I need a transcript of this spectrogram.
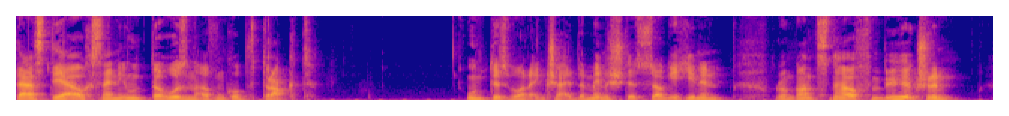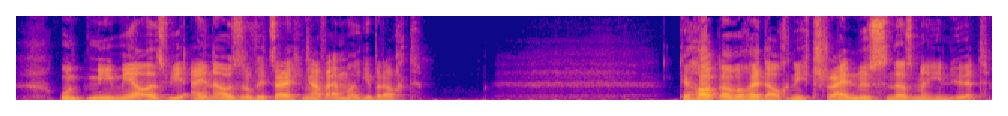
dass der auch seine Unterhosen auf dem Kopf tragt. Und das war ein gescheiter Mensch, das sage ich Ihnen. Hat einen ganzen Haufen Bücher geschrieben. Und nie mehr als wie ein Ausrufezeichen auf einmal gebraucht. Der hat aber halt auch nicht schreien müssen, dass man ihn hört.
